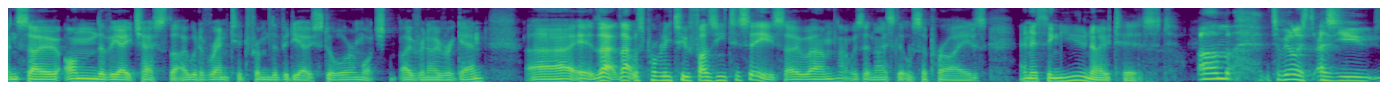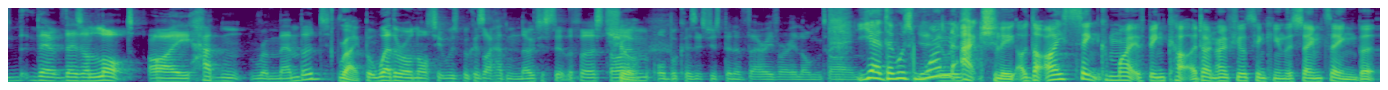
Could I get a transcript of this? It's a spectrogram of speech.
And so on the VHS that I would have rented from the video store and watched over and over again, uh, it, that that was probably too fuzzy to see. So um, that was a nice little surprise. Anything you noticed? Um, to be honest, as you there, there's a lot I hadn't remembered. Right. But whether or not it was because I hadn't noticed it the first time, Sure. or because it's just been a very, very long time. Yeah, there was it one was- actually uh, that I think might have been cut. I don't know if you're thinking the same thing, but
